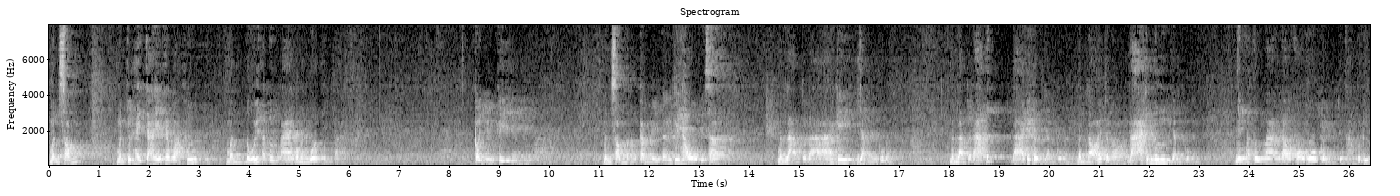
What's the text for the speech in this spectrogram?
Mình sống, mình cứ hay chạy theo quá khứ. Mình đuổi theo tương lai mà mình quên hiện tại. Có nhiều khi mình sống mà không cần nghĩ tới cái hậu phía sau mình làm cho đã cái giận của mình. Mình làm cho đã tức, đã cái cơn giận của mình. Mình nói cho nó đã cái nư giận của mình. Nhưng mà tương lai đau khổ vô cùng chúng ta không có biết.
